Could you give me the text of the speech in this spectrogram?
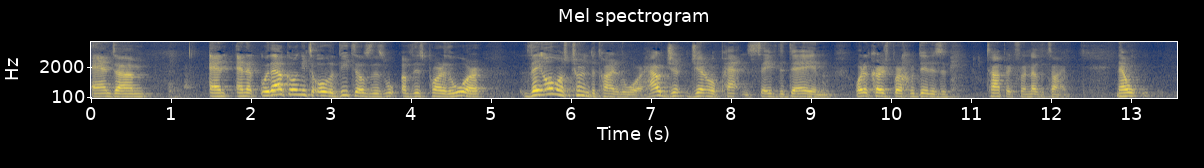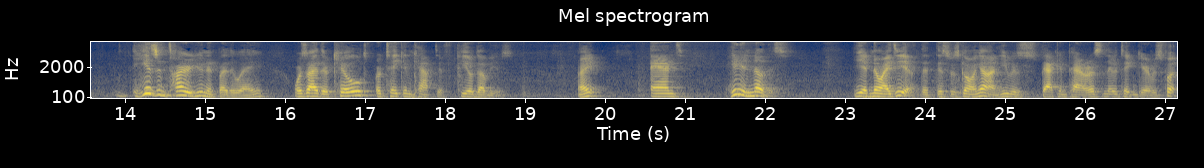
And, um, and, and without going into all the details of this, of this part of the war, they almost turned the tide of the war. How G- General Patton saved the day and what Akash Baruch did is a topic for another time. Now, his entire unit, by the way, was either killed or taken captive, POWs, right? And he didn't know this. He had no idea that this was going on. He was back in Paris and they were taking care of his foot.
